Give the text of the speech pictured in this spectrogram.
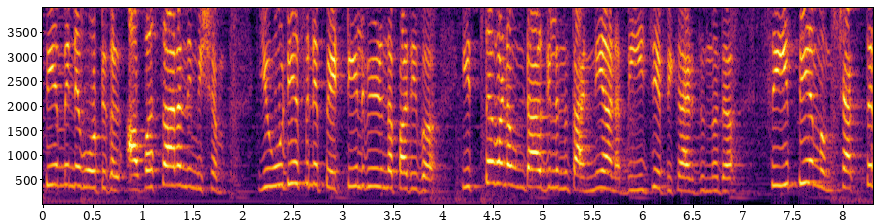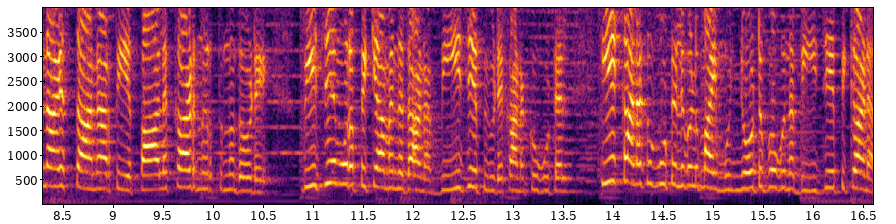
പി എമ്മിന്റെ വോട്ടുകൾ അവസാന നിമിഷം യു ഡി എഫിന് പെട്ടിയിൽ വീഴുന്ന പതിവ് ഇത്തവണ ഉണ്ടാകില്ലെന്ന് തന്നെയാണ് ബി ജെ പി കരുതുന്നത്. സി പി എമ്മും ശക്തനായ സ്ഥാനാർത്ഥിയെ പാലക്കാട് നിർത്തുന്നതോടെ വിജയം ഉറപ്പിക്കാമെന്നതാണ് ബി ജെ പിയുടെ കണക്കുകൂട്ടൽ. ഈ കണക്കുകൂട്ടലുകളുമായി മുന്നോട്ടു പോകുന്ന ബി ജെ പിക്കാണ്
